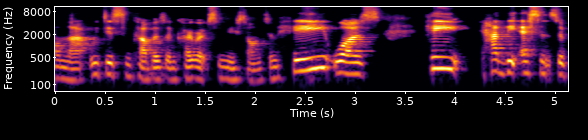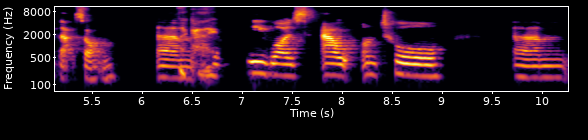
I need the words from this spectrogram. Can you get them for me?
on that. We did some covers and co-wrote some new songs and he was he had the essence of that song um, okay he was out on tour um,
